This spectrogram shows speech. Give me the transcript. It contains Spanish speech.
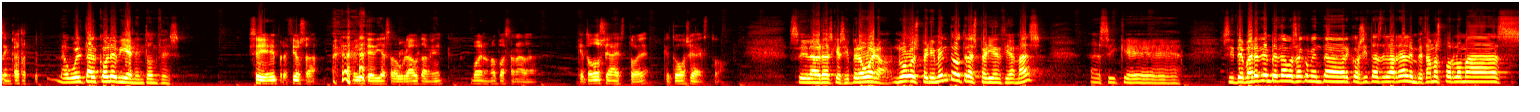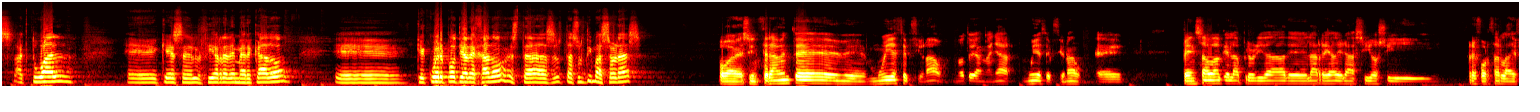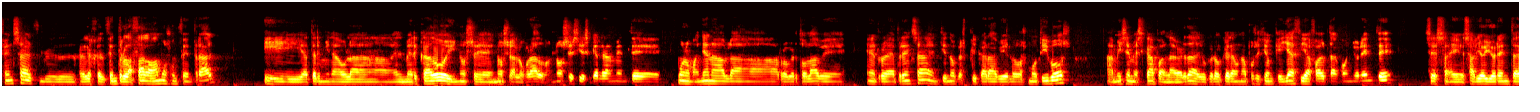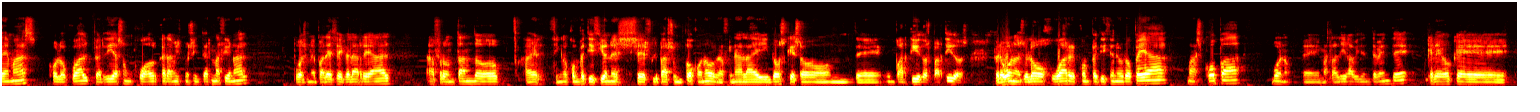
la vuelta al cole bien, entonces. Sí, preciosa. 20 días ha durado también. Bueno, no pasa nada. Que todo sea esto, ¿eh? Que todo sea esto. Sí, la verdad es que sí. Pero bueno, nuevo experimento, otra experiencia más. Así que, si te parece, empezamos a comentar cositas de la Real. Empezamos por lo más actual, eh, que es el cierre de mercado. Eh, ¿Qué cuerpo te ha dejado estas, estas últimas horas? Pues sinceramente, muy decepcionado. No te voy a engañar. Muy decepcionado. Eh, pensaba que la prioridad de la Real era sí o sí reforzar la defensa, el, el del centro de la zaga, vamos, un central. y ha terminado el mercado y no se, no se ha logrado. No sé si es que realmente, bueno, mañana habla Roberto Lave en rueda de prensa, entiendo que explicará bien los motivos. A mí se me escapan, la verdad. Yo creo que era una posición que ya hacía falta con Llorente, se eh, salió Llorente además, con lo cual perdías un jugador que ahora mismo es internacional, pues me parece que la Real, afrontando, a ver, cinco competiciones es fliparse un poco, ¿no? Porque al final hay dos que son de un partido y dos partidos. Pero bueno, desde luego jugar competición europea, más Copa, bueno, eh, más la Liga, evidentemente, creo que eh,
